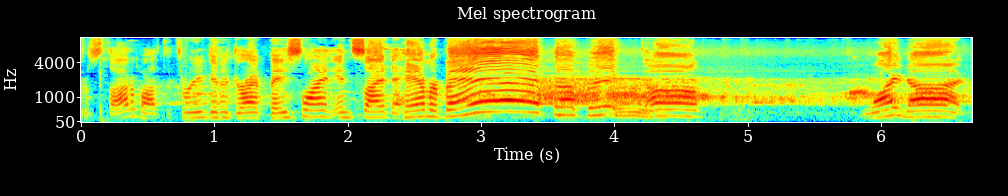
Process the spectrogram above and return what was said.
Just thought about the three. Going to drive baseline inside the hammer. Back the big dunk. Why not?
